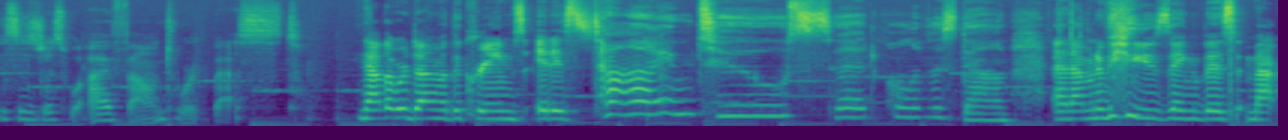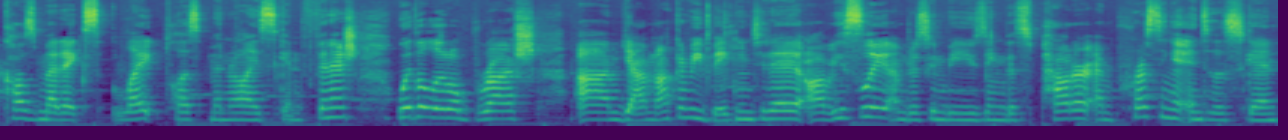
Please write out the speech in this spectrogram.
this is just what I've found to work best. Now that we're done with the creams, it is time to set all of this down. And I'm going to be using this MAC Cosmetics Light Plus Mineralized Skin Finish with a little brush. Um, yeah, I'm not going to be baking today, obviously. I'm just going to be using this powder and pressing it into the skin.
